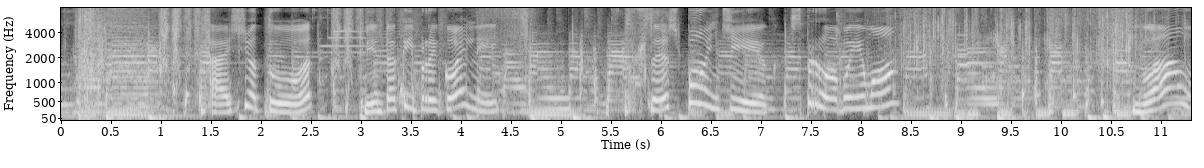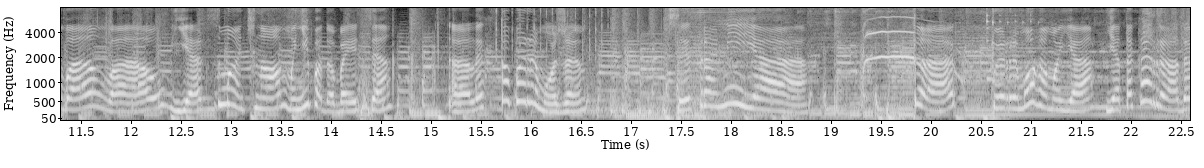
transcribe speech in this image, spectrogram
А що тут? Він такий прикольний. Це ж пончик. Спробуємо. Вау, вау, вау! Як смачно! Мені подобається. Але хто переможе? Сестра Мія. Так, перемога моя. Я така рада.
